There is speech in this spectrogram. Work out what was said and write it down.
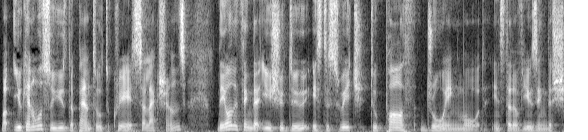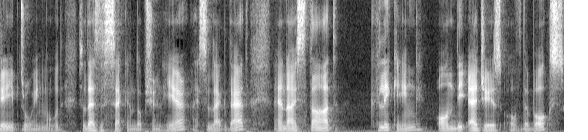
But you can also use the pen tool to create selections. The only thing that you should do is to switch to path drawing mode instead of using the shape drawing mode. So that's the second option here. I select that and I start clicking on the edges of the box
